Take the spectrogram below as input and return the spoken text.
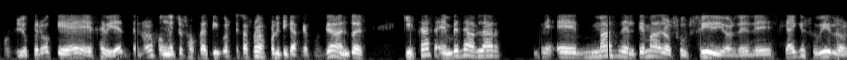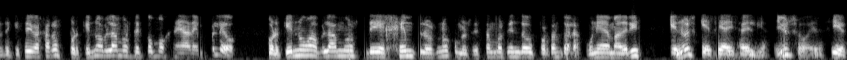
pues yo creo que es evidente, ¿no? Con hechos objetivos estas son las políticas que funcionan. Entonces, quizás en vez de hablar eh, más del tema de los subsidios, de, si hay que subirlos, de que hay que bajarlos, ¿por qué no hablamos de cómo generar empleo? ¿Por qué no hablamos de ejemplos, no como los que estamos viendo, por tanto, en la Comunidad de Madrid, que no es que sea Isabel Díaz Ayuso, es decir,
